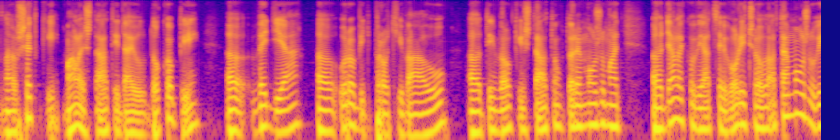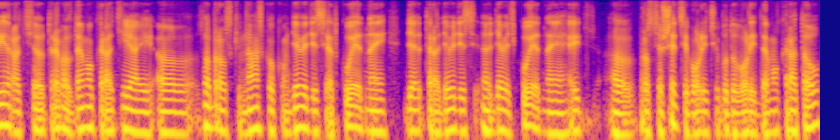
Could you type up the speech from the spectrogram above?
všetky malé štáty dajú dokopy, vedia urobiť protiváhu tým veľkým štátom, ktoré môžu mať e, ďaleko viacej voličov a tam môžu vyhrať e, treba z demokrati aj s obrovským náskokom 90 ku 1, teda 99 ku 1, hej, proste všetci voliči budú voliť demokratov.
